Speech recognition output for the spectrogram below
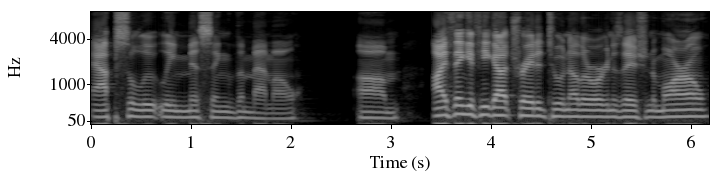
absolutely missing the memo. Um, I think if he got traded to another organization tomorrow,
